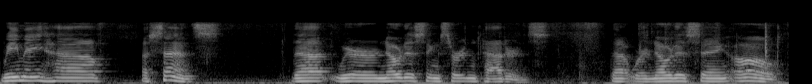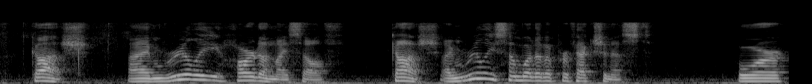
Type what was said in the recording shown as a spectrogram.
we may have a sense that we're noticing certain patterns, that we're noticing, oh, gosh, I'm really hard on myself. Gosh, I'm really somewhat of a perfectionist. Or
